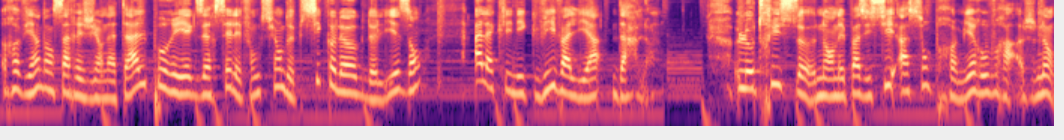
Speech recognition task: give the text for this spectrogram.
revient dans sa région natale pour y exercer les fonctions de psychologue de liaison à la clinique Vivalia d'Arlon. L'autrice n'en est pas ici à son premier ouvrage, non.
